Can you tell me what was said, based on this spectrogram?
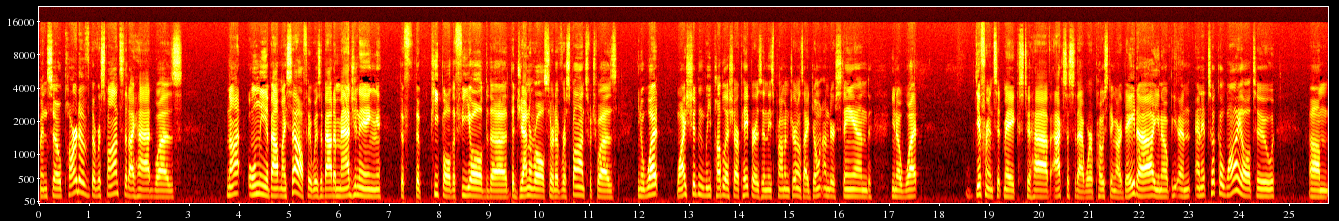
And so part of the response that I had was not only about myself, it was about imagining the, the people, the field, the, the general sort of response, which was, you know, what, why shouldn't we publish our papers in these prominent journals? I don't understand, you know, what difference it makes to have access to that. We're posting our data, you know, and, and it took a while to um,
